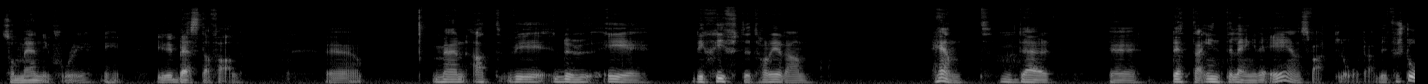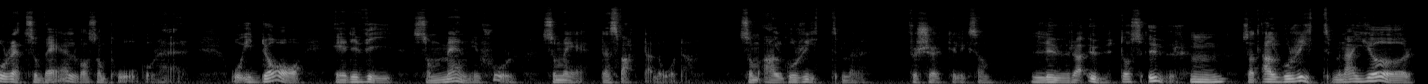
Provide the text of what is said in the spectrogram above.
som människor i, i, i bästa fall. Eh, men att vi nu är, det skiftet har redan hänt mm. där eh, detta inte längre är en svart låda. Vi förstår rätt så väl vad som pågår här. Och idag är det vi som människor som är den svarta lådan. Som algoritmer försöker liksom lura ut oss ur. Mm. Så att algoritmerna gör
